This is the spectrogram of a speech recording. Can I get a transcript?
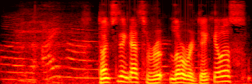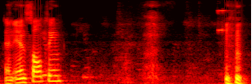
Um, I have. Don't you think that's a little ridiculous and insulting?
